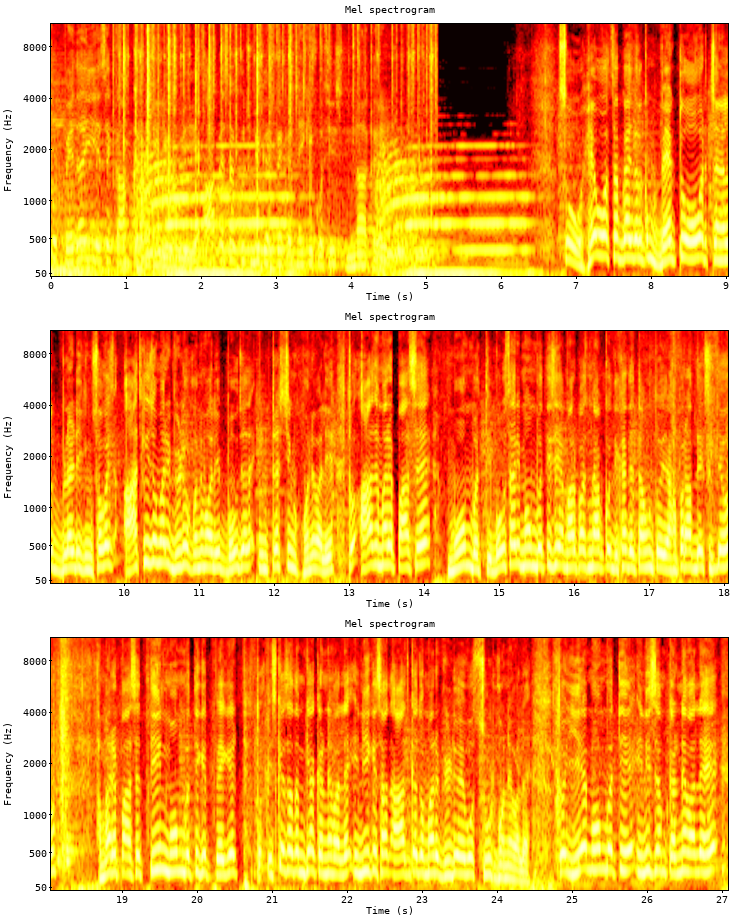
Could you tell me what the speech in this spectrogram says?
तो पैदा ही ऐसे काम करने के लिए हुई है। आप ऐसा कुछ भी घर पे करने की कोशिश ना करें। So hey what's up guys welcome back to our channel bloody king so guys आज की जो हमारी वीडियो होने वाली है, बहुत ज़्यादा इंटरेस्टिंग होने वाली है। तो आज हमारे पास है मोमबत्ती। बहुत सारी मोमबत्ती से हमारे पास मैं आपको दिखा देता हूँ। तो यहाँ पर आप देख सकते हो हमारे पास है तीन मोमबत्ती के पैकेट तो इसके साथ हम क्या करने वाले हैं? इन्हीं के साथ आज का जो हमारा वीडियो है, वो शूट होने वाला है। तो ये मोमबत्ती है, इन्हीं से हम करने वाले हैं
